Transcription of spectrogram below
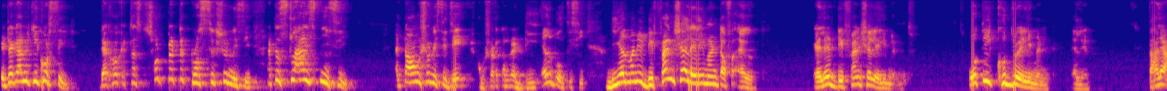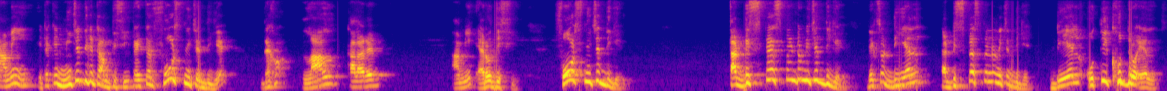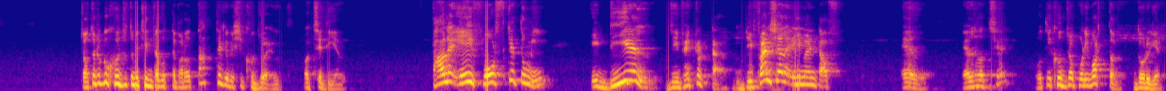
এটাকে আমি কি করছি? দেখো, একটা ছোট্ট একটা ক্রস সেকশন নিছি, একটা স্লাইস নিছি, একটা অংশ নিছি, যে অংশটাকে আমরা ডিএল বলতেছি। ডিএল মানে differential element of L L এর ডিফারেন্সিয়াল এলিমেন্ট অতি ক্ষুদ্র এলিমেন্ট এল এর। তাহলে আমি এটাকে নিচের দিকে টানতেছি, তাই তার ফোর্স নিচের দিকে, দেখো, লাল কালারের আমি অ্যারো দিছি। ফোর্স নিচের দিকে, তার ডিসপ্লেসমেন্টও নিচের দিকে। দেখছ ডিএল তার ডিসপ্লেসমেন্টও নিচের দিকে। ডিএল অতি ক্ষুদ্র এল যতটুকু ক্ষুদ্র তুমি চিন্তা করতে পারো, তার থেকে বেশি ক্ষুদ্র এল হচ্ছে ডিএল তাহলে এই ফোর্সকে তুমি এই ডিএল যে ভেক্টরটা differential element of L L হচ্ছে অতি ক্ষুদ্র পরিবর্তন দৈর্ঘ্যের।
